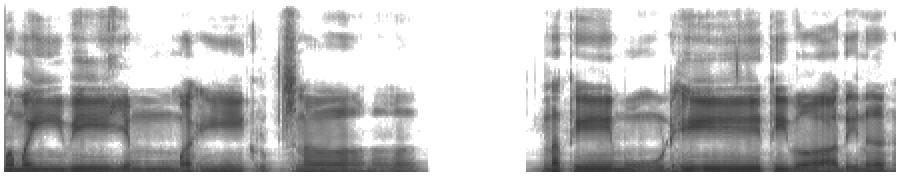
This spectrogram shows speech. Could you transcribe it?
ममैवेयम् महीकृत्स्ना न ते मूढेति वादिनः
